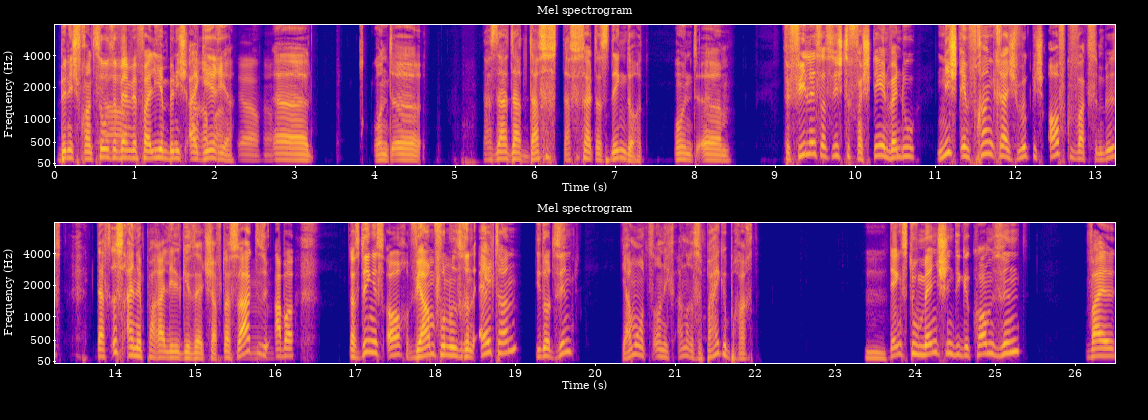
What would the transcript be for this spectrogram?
bin ich Franzose, Ja. wenn wir verlieren, bin ich. Algerier. Ja, ja. Äh, und äh, das, da, da, das, ist, das ist halt das Ding dort. Und ähm, für viele ist das nicht zu verstehen, wenn du nicht in Frankreich wirklich aufgewachsen bist, das ist eine Parallelgesellschaft. Das sagt Mhm. sie, aber das Ding ist auch, wir haben von unseren Eltern, die dort sind, die haben uns auch nichts anderes beigebracht. Hm. Denkst du, Menschen, die gekommen sind, weil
